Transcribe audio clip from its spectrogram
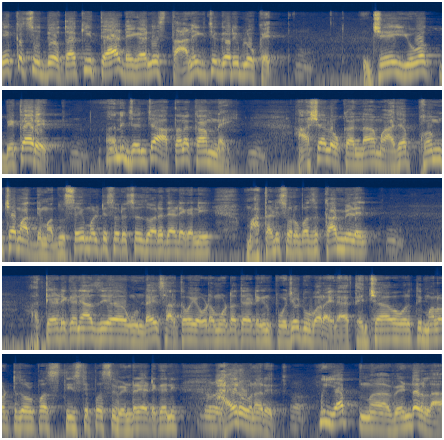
एकच उद्देश होता की त्या ठिकाणी स्थानिक जे गरीब लोक आहेत जे युवक बेकार आहेत आणि ज्यांच्या हाताला काम नाही अशा लोकांना माझ्या फर्मच्या माध्यमातून सई मल्टी सर्व्हिसेसद्वारे त्या ठिकाणी म्हाताडी स्वरूपाचं काम मिळेल. त्या ठिकाणी आज हुंडाई सारखा एवढा मोठा त्या ठिकाणी प्रोजेक्ट उभा राहिला. त्यांच्यावरती मला वाटतं जवळपास तीस ते पस्तीस वेंडर या ठिकाणी हायर होणार आहेत. मग या वेंडरला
